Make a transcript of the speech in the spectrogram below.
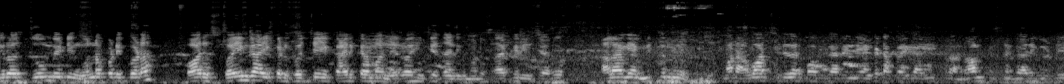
ఈరోజు జూమ్ మీటింగ్ ఉన్నప్పటికీ కూడా వారు స్వయంగా ఇక్కడికి వచ్చి ఈ కార్యక్రమాన్ని నిర్వహించేదానికి మనకు సహకరించారు. అలాగే మిత్రులు మన అవార్డు శ్రీధర్ బాబు గారిని వెంకటప్పయ్య గారి రామకృష్ణ గారి గురించి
